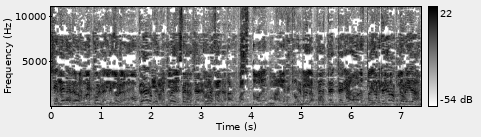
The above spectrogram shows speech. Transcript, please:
Sí, No, disculpe, disculpe. Claro que te puedes, pero, o sea, una profetas, pastores, maestros Hermano, pero te- te dio-. Dios te dio autoridad.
